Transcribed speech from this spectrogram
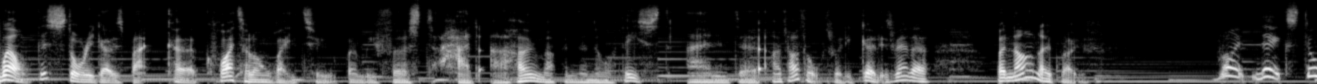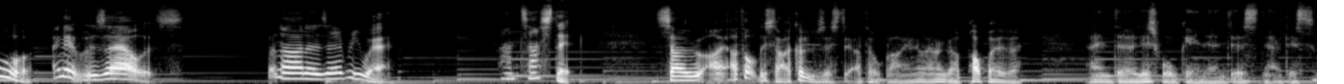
Well, this story goes back uh, quite a long way to when we first had our home up in the northeast, and uh, I, thought it was really good is we had a banana grove right next door, and it was ours. Bananas everywhere. Fantastic. So I, I thought this, I couldn't resist it. I thought, right, I'm going to pop over and uh, just walk in and just you know just,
